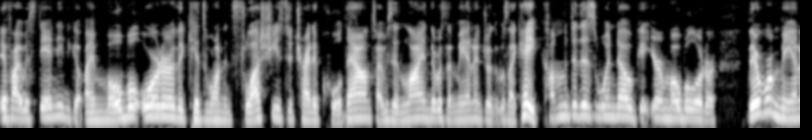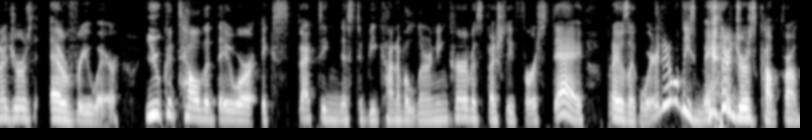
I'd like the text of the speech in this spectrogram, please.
if I was standing to get my mobile order, the kids wanted slushies to try to cool down. So I was in line. There was a manager that was like, hey, come into this window, get your mobile order. There were managers everywhere. You could tell that they were expecting this to be kind of a learning curve, especially first day. But I was like, where did all these managers come from?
